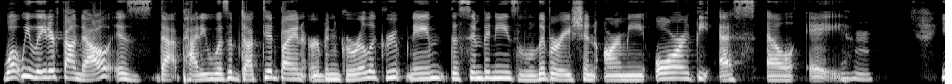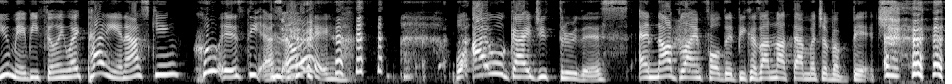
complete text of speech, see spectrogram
What we later found out is that Patty was abducted by an urban guerrilla group named the Symbionese Liberation Army, or the SLA. Mm-hmm. You may be feeling like Patty and asking, who is the SLA? well, I will guide you through this and not blindfolded because I'm not that much of a bitch.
